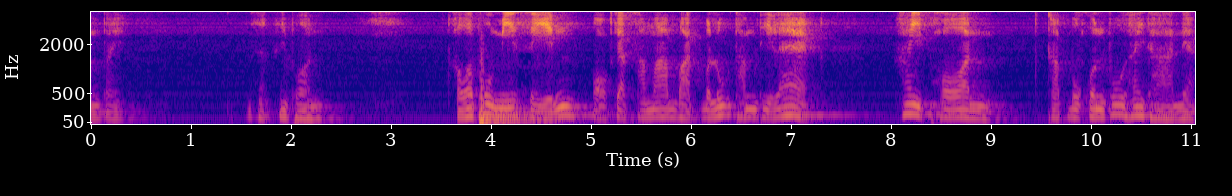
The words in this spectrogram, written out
รไปให้พรเขาว่าผู้มีศีลออกจากสมาบัติบรรลุธรรมทีแรก ให้พรกับบุคคลผู้ให้ทานเนี่ย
